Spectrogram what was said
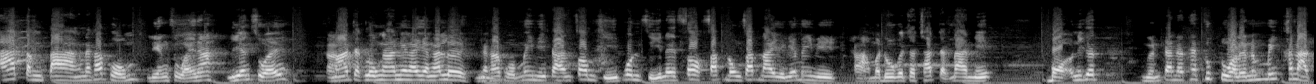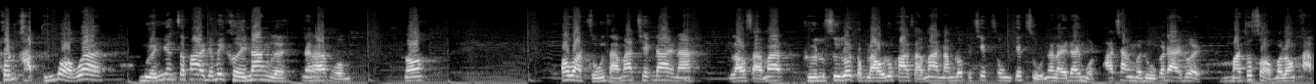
อาร์ตต่าง ๆ นะครับ ผมเลี้ยงสวยนะเลี้ยงสวย ครับ มาจากโรงงานยังไงอย่างนั้นเลยนะครับผมไม่มีการซ่อมสีพ่นสีในซอกซับนงซับในอย่างเงี้ยไม่มีอะมาดูกันชัดๆจากด้านนี้ เบาะนี่ก็เหมือนกันนะแทบทุกตัวเลยนะไม่ขนาดคนขับถึงบอกว่าเหมือนยังสภาพยังไม่เคยนั่งเลยนะครับ ผมเนาะประวัติศูนย์สามารถเช็คได้นะ เราสามารถคือซื้อรถกับเราลูกค้าสามารถนำรถไปเช็คทรงเช็คศูนย์อะไรได้หมดพาช่างมาดูก็ได้ด้วย มาทดสอบมาลองขับ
